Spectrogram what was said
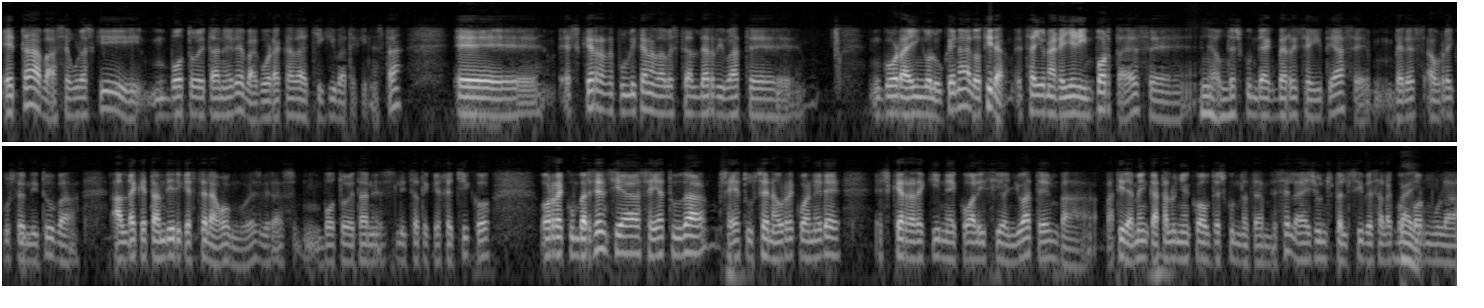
eta ba, segurazki botoetan ere ba, gorakada txiki batekin, ezta? E, Eskerra Republikana da beste alderdi bat e, gora ingo lukena, edo tira, ez zaiona gehiagi importa, ez, e, hauteskundeak berriz egitea, ze berez aurre ikusten ditu, ba, aldaketan dirik ez dela gongo, ez, beraz, botoetan ez litzateke jetxiko. Horrek konvergentzia saiatu da, saiatu zen aurrekoan ere, eskerrarekin koalizioan joaten, ba, ba tira, hemen Kataluniako hauteskundatean bezala, ez, Junts Pelsi bezalako bai. formula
